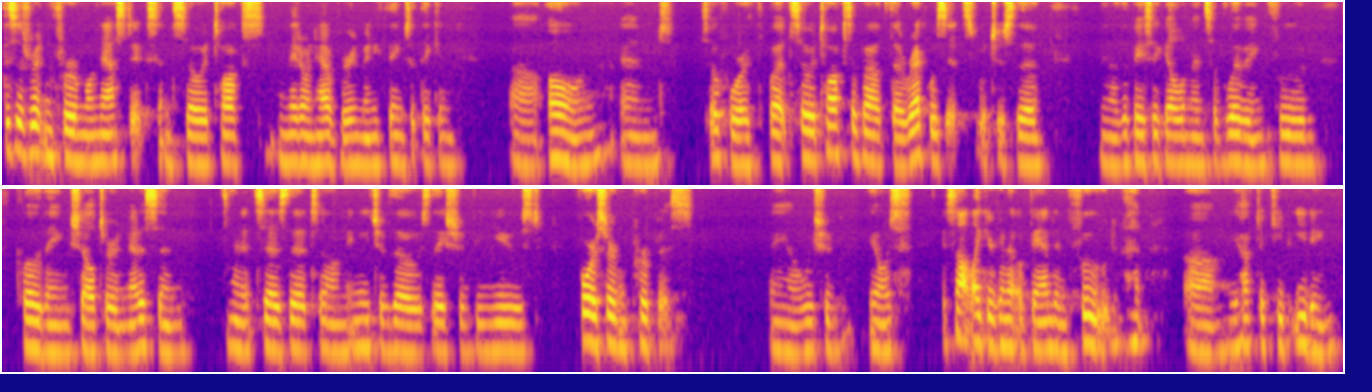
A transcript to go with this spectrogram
this is written for monastics, and so it talks, and they don't have very many things that they can uh, own and so forth. But so it talks about the requisites, which is the, you know, the basic elements of living: food, clothing, shelter, and medicine. And it says that um, in each of those, they should be used for a certain purpose. And, you know, we should, you know, it's, it's not like you're going to abandon food. um, you have to keep eating.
